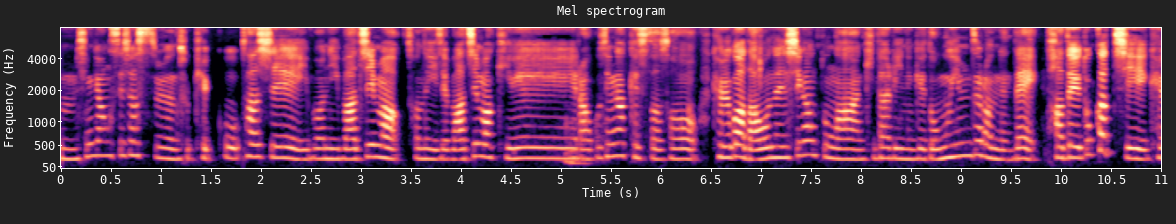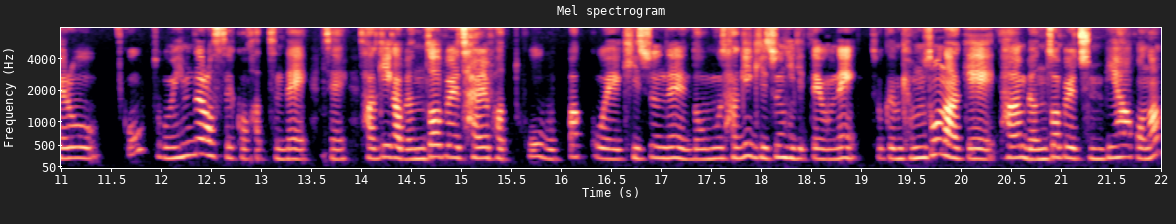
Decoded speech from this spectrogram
조금 신경 쓰셨으면 좋겠고 사실 이번이 마지막 저는 이제 마지막 기회라고 생각했어서 결과 나오는 시간 동안 기다리는 게 너무 힘들었는데 다들 똑같이 괴롭 고 조금 힘들었을 것 같은데 이제 자기가 면접을 잘 받고 못 받고의 기준은 너무 자기 기준이기 때문에 조금 겸손하게 다음 면접을 준비하거나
